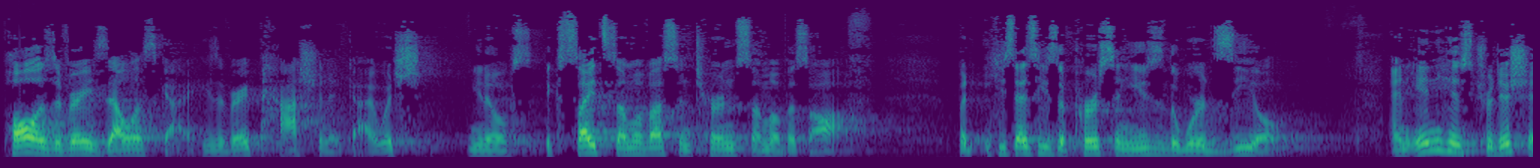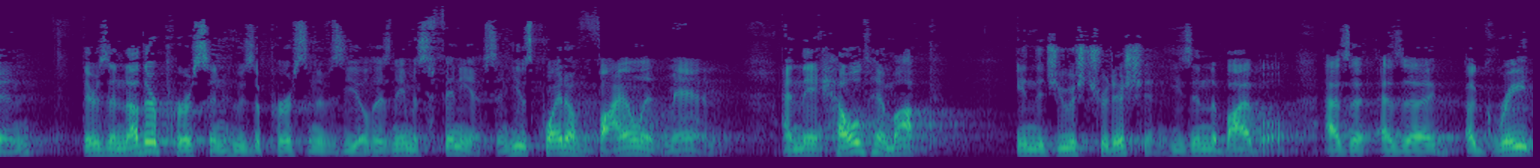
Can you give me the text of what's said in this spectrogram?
Paul is a very zealous guy. He's a very passionate guy, which, you know, excites some of us and turns some of us off. But he says he's a person, he uses the word zeal. And in his tradition, there's another person who's a person of zeal. His name is Phineas, and he was quite a violent man. And they held him up in the Jewish tradition. He's in the Bible as a, as a, a great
